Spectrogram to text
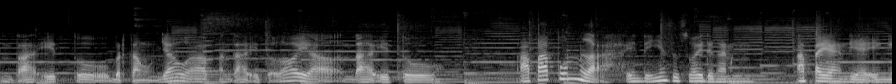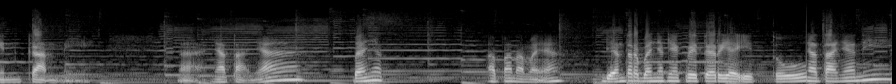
entah itu bertanggung jawab, entah itu loyal, entah itu apa pun lah. Intinya sesuai dengan apa yang dia inginkan nih. Nah, nyatanya banyak apa namanya? Di antara banyaknya kriteria itu, nyatanya nih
